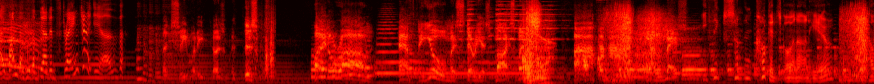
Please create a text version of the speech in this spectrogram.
I wonder who the bearded stranger is. Let's see what he does with this one. Final round. After you, mysterious marksman. you miss. He thinks something crooked's going on here. Now,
